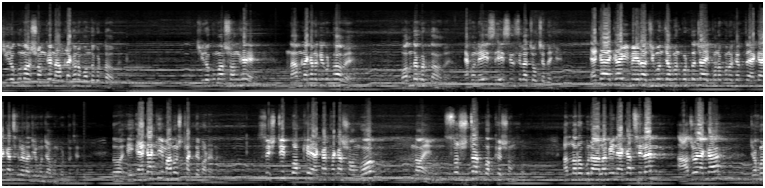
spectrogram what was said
চিরকুমার সঙ্গে নাম লেখানো বন্ধ করতে হবে। চিরকুমার সঙ্গে নাম লেখানো কি করতে হবে? বন্ধ করতে হবে। এখন এই এই সিলসিলা চলছে দেখি। একা একাই মেয়েরা জীবন যাপন করতে চায়, কোনো কোনো ক্ষেত্রে একা একা ছেলেরা জীবন যাপন করতে চায়। তো এই একাকী মানুষ থাকতে পারে না। সৃষ্টির পক্ষে একা থাকা সম্ভব নয়, স্রষ্টার পক্ষে সম্ভব। আল্লাহ রবুল আলমিন একা ছিলেন, আজও একা। যখন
